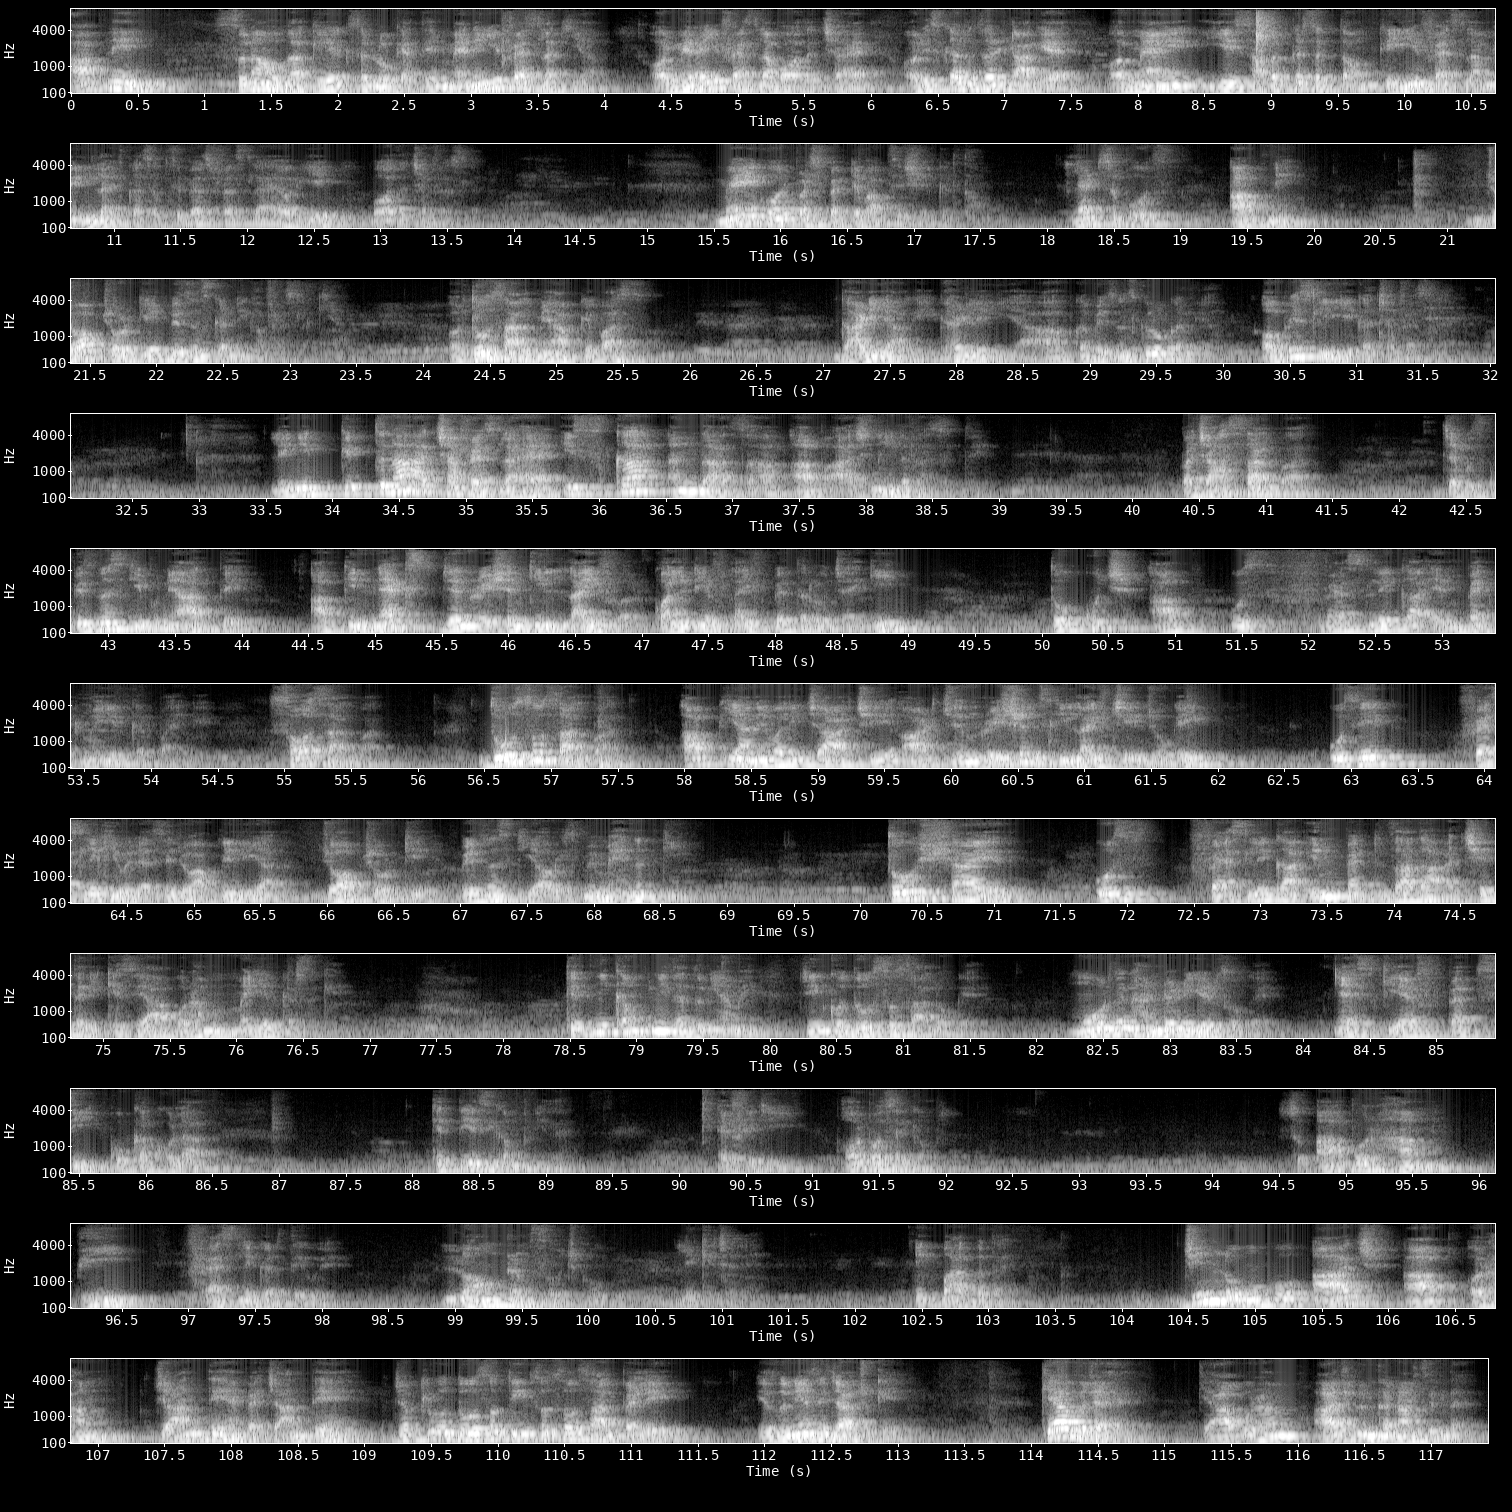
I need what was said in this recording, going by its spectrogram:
आपने सुना होगा कि अक्सर लोग कहते हैं, मैंने ये फैसला किया और मेरा ये फैसला बहुत अच्छा है और इसका रिज़ल्ट आ गया है और मैं ये साबित कर सकता हूँ कि ये फैसला मेरी लाइफ का सबसे बेस्ट फैसला है और ये बहुत अच्छा फैसला है. मैं एक और पर्सपेक्टिव आपसे शेयर करता हूँ। लेट सपोज़ आपने जॉब छोड़ के बिज़नेस करने का फैसला किया और दो साल में आपके पास गाड़ी आ गई, घर ले लिया, आपका बिज़नेस ग्रो कर लिया। ऑब्वियसली ये एक अच्छा फैसला है। लेकिन ये कितना अच्छा फैसला है, इसका अंदाज़ा आप आज नहीं लगा सकते। पचास साल बाद, जब उस बिज़नेस की बुनियाद पे आपकी नेक्स्ट जनरेशन की लाइफ और क्वालिटी ऑफ़ लाइफ बेहतर हो जाएगी तो कुछ आप उस फैसले का इम्पैक्ट मेजर कर पाएँगे। सौ साल बाद। 200 साल बाद आपकी आने वाली चार, छह, आठ जनरेशन की लाइफ चेंज हो गई। उस एक फैसले की वजह से जो आपने लिया जॉब छोड़ के बिज़नेस किया और उसमें मेहनत की तो शायद उस फैसले का इम्पैक्ट ज़्यादा अच्छे तरीके से आप और हम मैयर कर सके। कितनी कंपनीज़ हैं दुनिया में जिनको 200 साल हो गए मोर देन 100 इयर्स हो गए एस के एफ़ पेप्सी कोका कोला कितनी ऐसी कंपनीज़ है? एफ़ और बहुत सारी कंपनी सो आप और हम भी फैसले करते हुए लॉन्ग टर्म सोच को लेके चले। एक बात बताएँ। जिन लोगों को आज आप और हम जानते हैं, पहचानते हैं, जबकि वो 200 300 100 साल पहले इस दुनिया से जा चुके हैं क्या वजह है कि आप और हम आज भी उनका नाम ज़िंदा है?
